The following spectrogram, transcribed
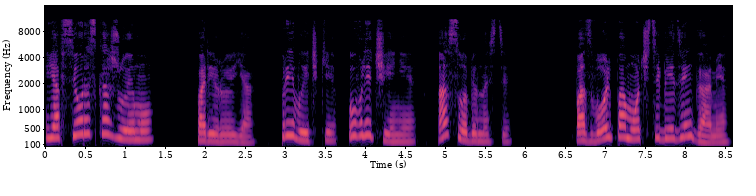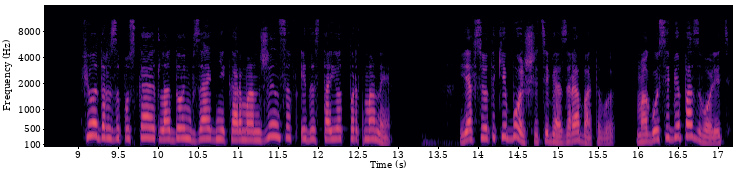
Я все расскажу ему, парирую я. Привычки, увлечения, особенности. Позволь помочь тебе деньгами. Федор запускает ладонь в задний карман джинсов и достает портмоне. Я все-таки больше тебя зарабатываю. Могу себе позволить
